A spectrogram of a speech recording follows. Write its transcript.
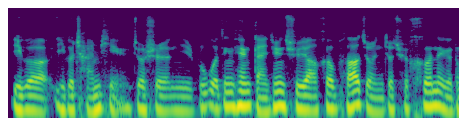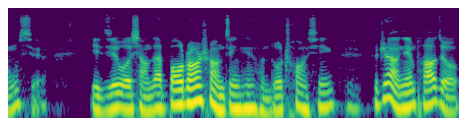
一个一个产品。就是你如果今天感兴趣要喝葡萄酒，你就去喝那个东西。以及我想在包装上进行很多创新。就这两年葡萄酒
